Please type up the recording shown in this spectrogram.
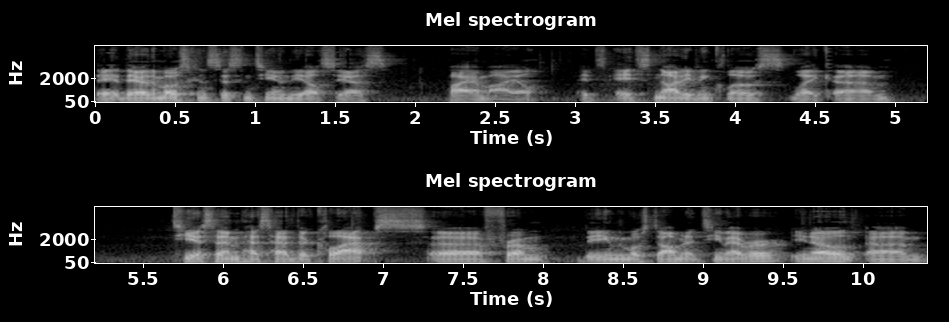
They they're the most consistent team in the LCS by a mile. It's it's not even close. Like um, TSM has had their collapse uh, from being the most dominant team ever. You know, um,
